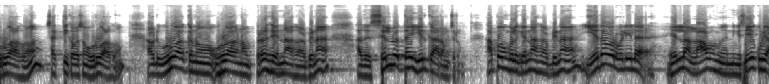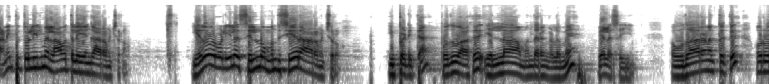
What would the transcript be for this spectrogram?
உருவாகும் சக்தி கவசம் உருவாகும். அப்படி உருவாக்கணும் உருவாகணும் பிறகு என்னாகும் அப்படின்னா அது செல்வத்தை ஈர்க்க ஆரம்பிச்சிடும் அப்போ உங்களுக்கு என்னாகும் அப்படின்னா ஏதோ ஒரு வழியில் எல்லாம் லாபம் நீங்கள் செய்யக்கூடிய அனைத்து தொழிலுமே லாபத்தில் இயங்க ஆரம்பிச்சிடும் ஏதோ ஒரு வழியில் செல்வம் வந்து சேர ஆரம்பிச்சிடும் இப்படித்தான் பொதுவாக எல்லா மந்திரங்களுமே வேலை செய்யும். இப்போ உதாரணத்துக்கு ஒரு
